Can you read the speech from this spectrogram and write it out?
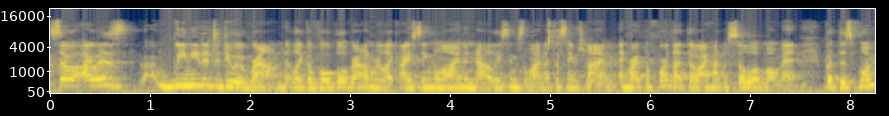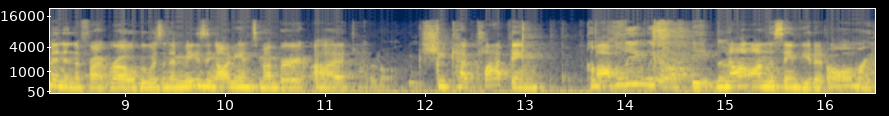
So I was, we needed to do a round, like a vocal round where like I sing a line and Natalie sings a line at the same time. And right before that though, I had a solo moment. But this woman in the front row who was an amazing audience member, uh, Not at all. she kept clapping. Completely offbeat though. Not on the same beat at all. Oh my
